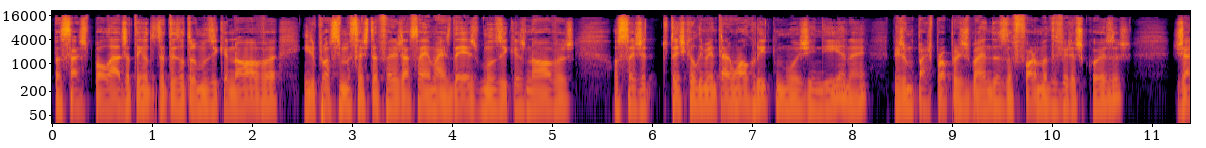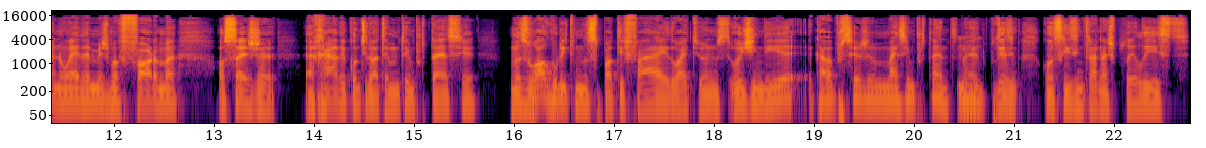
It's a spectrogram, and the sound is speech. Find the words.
passaste para o lado, já, tem, já tens outra música nova e na próxima sexta-feira já saem mais 10 músicas novas. Ou seja, tu tens que alimentar um algoritmo hoje em dia, não é? Mesmo para as próprias bandas, a forma de ver as coisas já não é da mesma forma. Ou seja, a rádio continua a ter muita importância, mas o algoritmo do Spotify, do iTunes, hoje em dia acaba por ser mais importante, não é? Poderes, conseguires entrar nas playlists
